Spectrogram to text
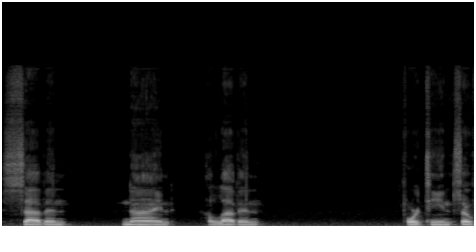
seven, nine, 11, 14. So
